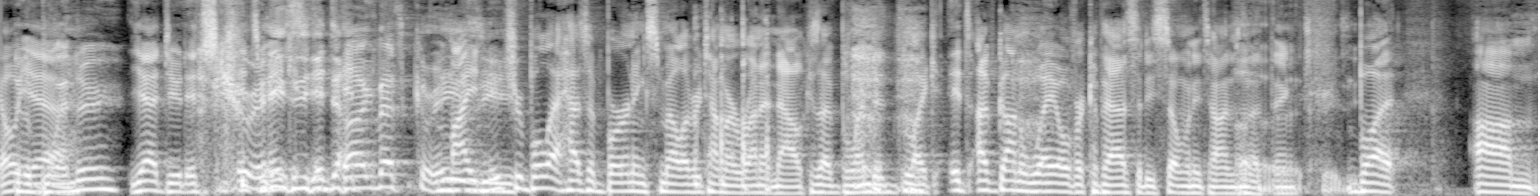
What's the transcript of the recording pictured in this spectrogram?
oh yeah, blender. Yeah, dude, it's it's Crazy, making it, dog. it- That's crazy. My NutriBullet has a burning smell every time I run it now because I've blended like it's. I've gone way over capacity so many times in that thing. Oh, that's crazy. But um,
